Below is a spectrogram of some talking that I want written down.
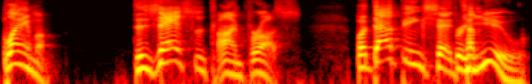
Blame them. Disaster time for us. But that being said, for you.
